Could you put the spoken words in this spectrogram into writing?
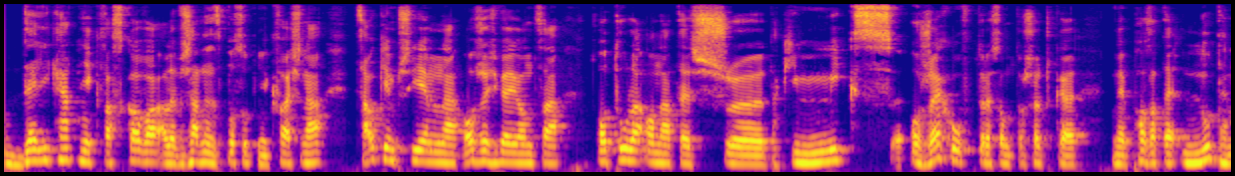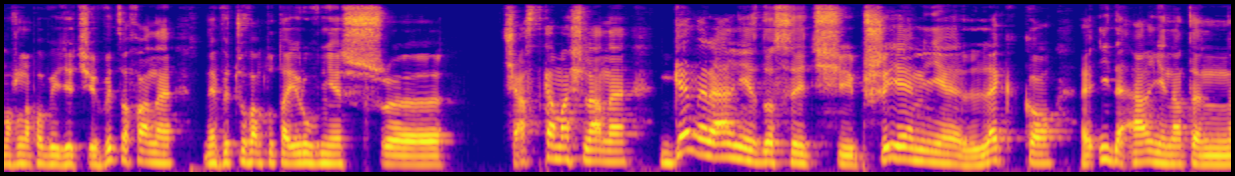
delikatnie kwaskowa, ale w żaden sposób nie kwaśna, całkiem przyjemna, orzeźwiająca. Otula ona też y, taki miks orzechów, które są troszeczkę poza tę nutę, można powiedzieć, wycofane. Wyczuwam tutaj również ciastka maślane. Generalnie jest dosyć przyjemnie, lekko, idealnie na ten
